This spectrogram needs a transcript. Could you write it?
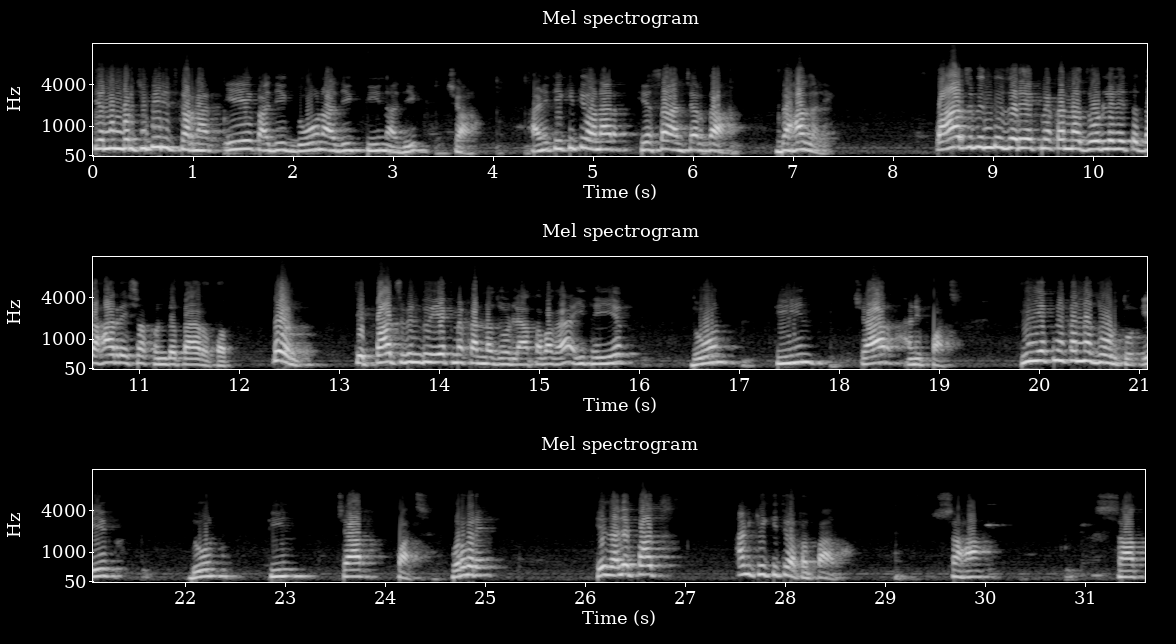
त्या नंबरची बेरीज करणार. एक अधिक दोन अधिक तीन अधिक चार. आणि ते किती होणार? हे सहा चार दहा. दहा झाले. पाच बिंदू जर एकमेकांना जोडले नाही तर दहा रेषाखंड तयार होतात. पण ते पाच बिंदू एकमेकांना जोडले आता बघा इथे एक दोन तीन चार आणि पाच. ही एकमेकांना जोडतो. एक दोन तीन चार पाच. बरोबर आहे? हे झाले पाच. आणखी किती होतात पहा सहा सात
